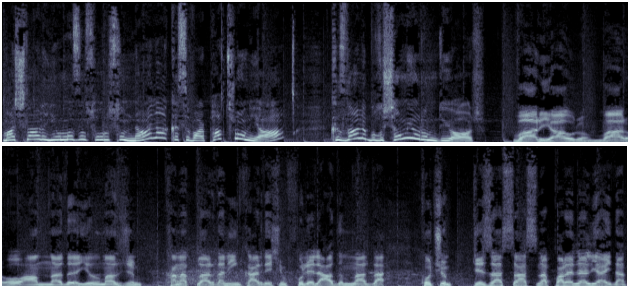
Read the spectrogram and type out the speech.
Maçlarla Yılmaz'ın sorusunun ne alakası var patron ya? Kızlarla buluşamıyorum diyor. Var yavrum var o anladı Yılmaz'cığım kanatlardan in kardeşim fuleli adımlarda koçum ceza sahasına paralel yaydan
